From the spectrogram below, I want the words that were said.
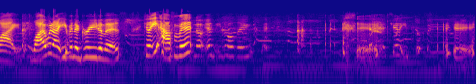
Why? Why would I even agree to this? Can I eat half of it? No, and eat the whole thing. she gotta eat the okay.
